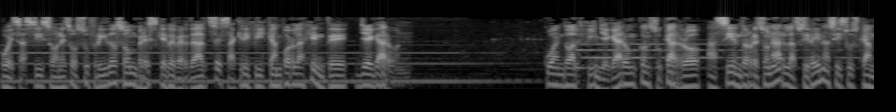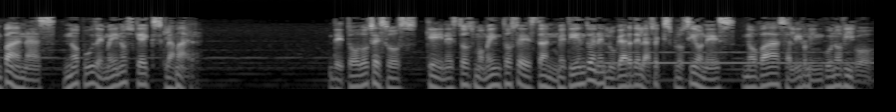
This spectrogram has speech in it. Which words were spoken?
pues así son esos sufridos hombres que de verdad se sacrifican por la gente, llegaron. Cuando al fin llegaron con su carro, haciendo resonar las sirenas y sus campanas, no pude menos que exclamar de todos esos, que en estos momentos se están metiendo en el lugar de las explosiones, no va a salir ninguno vivo.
